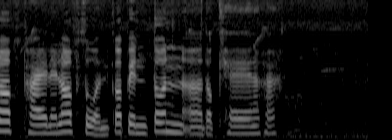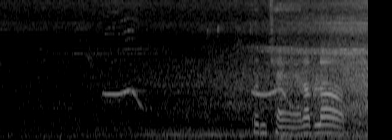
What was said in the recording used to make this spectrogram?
รอบๆภายในรอบสวนก็เป็นต้นออดอกแครนะคะ ต้นแครรอบๆ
